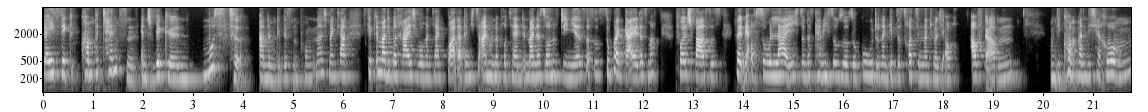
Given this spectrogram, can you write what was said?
Basic-Kompetenzen entwickeln musste an einem gewissen Punkt. Ne? Ich meine, klar, es gibt immer die Bereiche, wo man sagt, boah, da bin ich zu 100 Prozent in meiner Zone of Genius. Das ist super geil, das macht voll Spaß, das fällt mir auch so leicht und das kann ich so, so, so gut. Und dann gibt es trotzdem natürlich auch Aufgaben, um die kommt man nicht herum.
